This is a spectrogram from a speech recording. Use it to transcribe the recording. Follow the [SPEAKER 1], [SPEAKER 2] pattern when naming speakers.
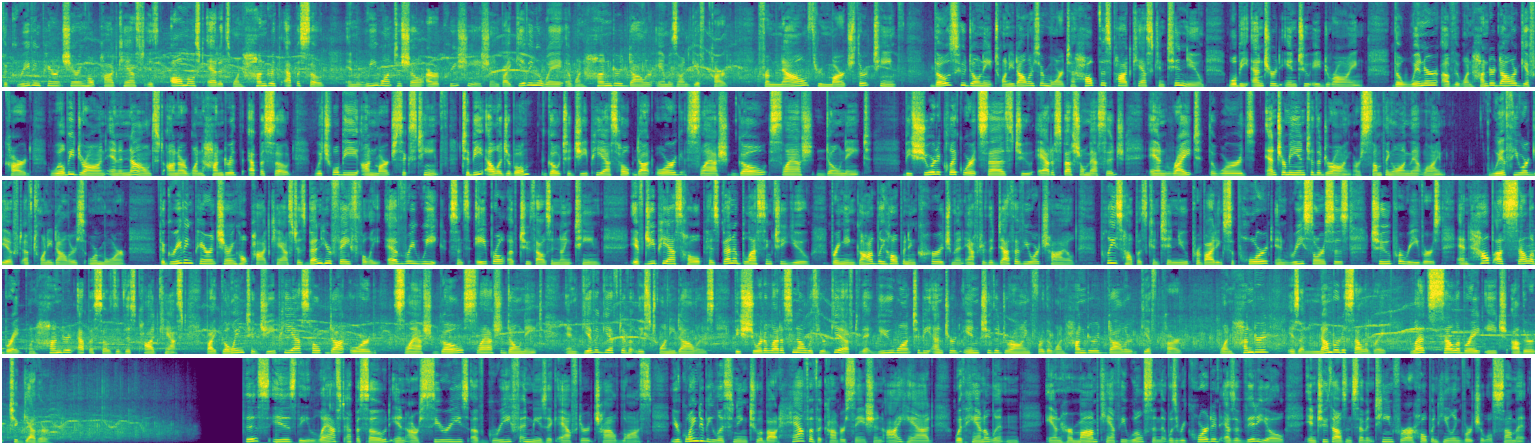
[SPEAKER 1] The Grieving Parent Sharing Hope podcast is almost at its 100th episode, and we want to show our appreciation by giving away a $100 Amazon gift card. From now through March 13th, those who donate $20 or more to help this podcast continue will be entered into a drawing. The winner of the $100 gift card will be drawn and announced on our 100th episode, which will be on March 16th. To be eligible, go to gpshope.org slash go slash donate. Be sure to click where it says to add a special message and write the words enter me into the drawing or something along that line with your gift of $20 or more. The Grieving Parents Sharing Hope podcast has been here faithfully every week since April of 2019. If GPS Hope has been a blessing to you, bringing godly hope and encouragement after the death of your child, please help us continue providing support and resources to bereavers and help us celebrate 100 episodes of this podcast by going to gpshope.org slash go slash donate and give a gift of at least $20. Be sure to let us know with your gift that you want to be entered into the drawing for the $100 gift card. 100 is a number to celebrate. Let's celebrate each other together. This is the last episode in our series of grief and music after child loss. You're going to be listening to about half of a conversation I had with Hannah Linton and her mom, Kathy Wilson, that was recorded as a video in 2017 for our Hope and Healing Virtual Summit.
